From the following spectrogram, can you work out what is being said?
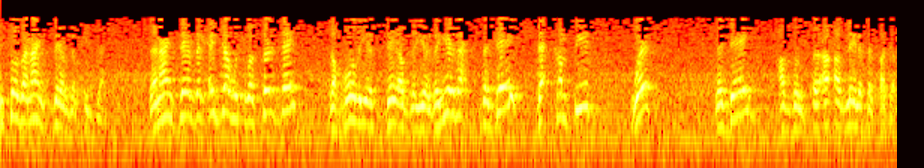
until the ninth day of the Hijjah. The ninth day of the Hijjah, which was Thursday, the holiest day of the year. The year that the day that competes with the day of the uh, of Laylat al-Qadr.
